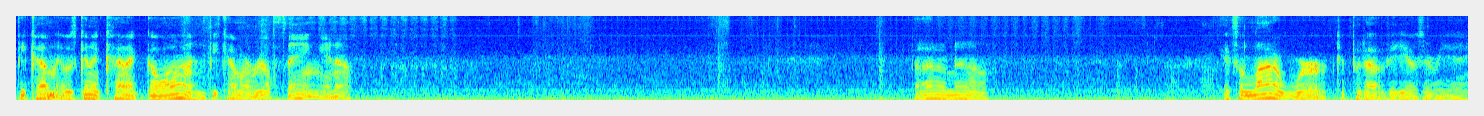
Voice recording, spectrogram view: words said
become, it was going to kind of go on and become a real thing, you know? But I don't know. It's a lot of work to put out videos every day.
